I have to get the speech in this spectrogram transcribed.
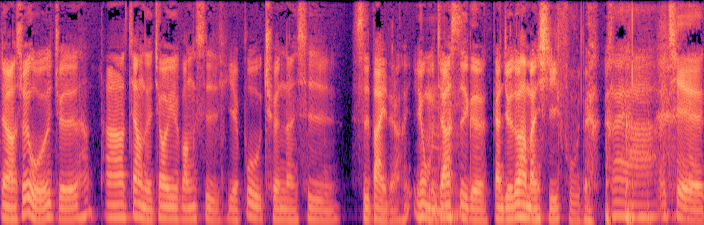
对啊，所以我会觉得他他这样的教育方式也不全然是失败的，因为我们家四个感觉都还蛮惜福的。对啊，而且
